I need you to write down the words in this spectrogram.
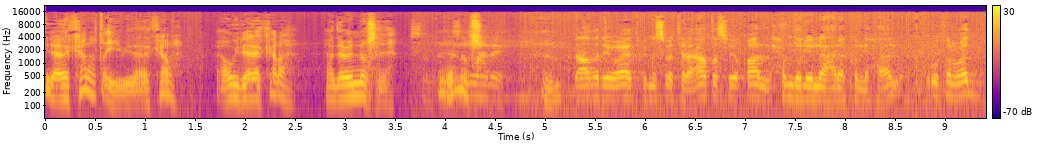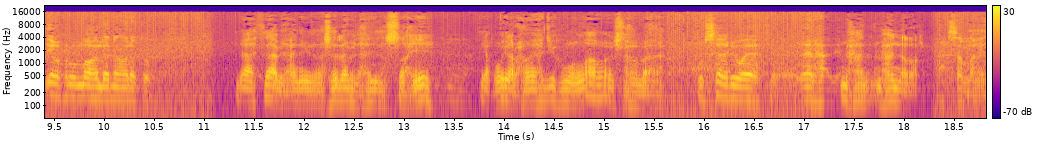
إذا ذكره طيب. إذا ذكره أو إذا ذكره هذا من نصحه. النصح بعض الروايات بالنسبة للعاطس يقال الحمد لله على كل حال وفي الرد يغفر الله لنا ولكم. لا الثابت عن النبي صلى الله عليه وسلم في الحديث الصحيح يقول يرحم يهديكم الله ويصلح بالكم. وسائر روايات غير هذه. محل محل نظر. أحسن الله عليك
